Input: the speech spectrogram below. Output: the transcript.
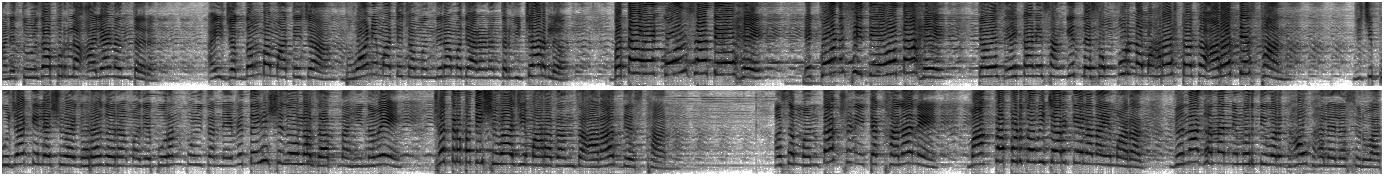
आणि तुळजापूरला आल्यानंतर आई जगदंबा मातेच्या भवानी मातेच्या मंदिरामध्ये आल्यानंतर विचारलं बताओ हे कोणसा सा देव हे? ये कौन सी देवता आहे त्यावेळेस एकाने सांगितलं संपूर्ण महाराष्ट्राचं आराध्य स्थान. जिची पूजा केल्याशिवाय घराघरामध्ये पुरणपोळीचा नैवेद्यही शिजवला जात नाही नव्हे? छत्रपती शिवाजी महाराजांचं आराध्य स्थान असं म्हणता क्षणी त्या खानाने मागचा पुढचा विचार केला नाही महाराज. घनाघनांनी मूर्तीवर घाव घालायला सुरुवात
